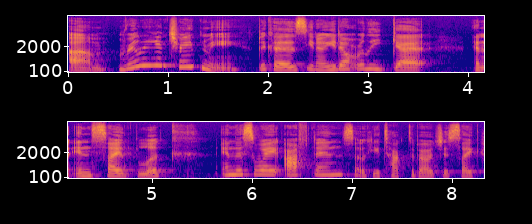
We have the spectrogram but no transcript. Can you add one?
Um, really intrigued me because you know you don't really get an inside look in this way often. So he talked about just like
